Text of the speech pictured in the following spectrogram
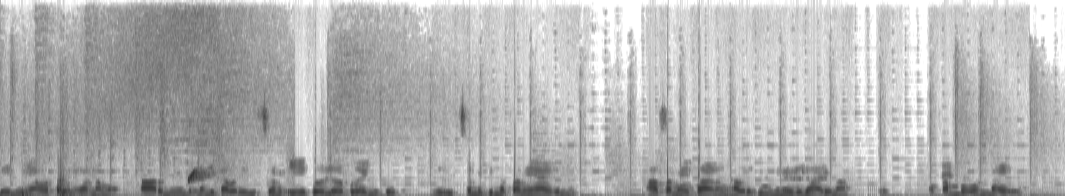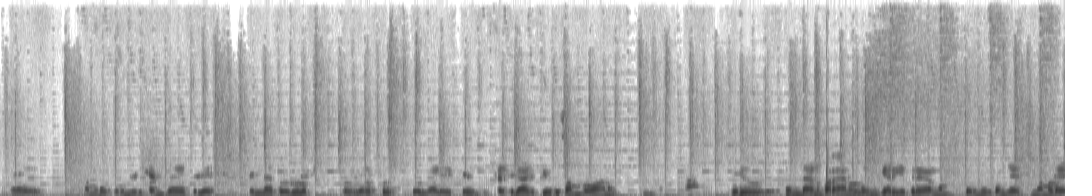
ദയനീയ അവസ്ഥയാണ്. കാരണം ആറ് നിയന്ത്രണം വിട്ട് അവർ വിശ്രമ തൊഴിലുറപ്പ് കഴിഞ്ഞിട്ട് വിശ്രമിക്കുന്ന സമയമായിരുന്നു. ആ സമയത്താണ് അവർക്ക് ഇങ്ങനെ ഒരു ദാരുണ സംഭവം ഉണ്ടായത്. നമ്മുടെ തിരുനെല്ലി പഞ്ചായത്തിലെ എല്ലാ തൊഴിലുറപ്പ് തൊഴിലുറപ്പ് തൊഴിലാളികൾക്ക് ദുഃഖത്തിലാഴ്ത്തിയ ഒരു സംഭവമാണ്. ഒരു എന്താണ് പറയാനുള്ളത് എനിക്ക് അറിയത്തില്ല. കാരണം തിരുനെല്ലി പഞ്ചായത്ത് നമ്മുടെ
